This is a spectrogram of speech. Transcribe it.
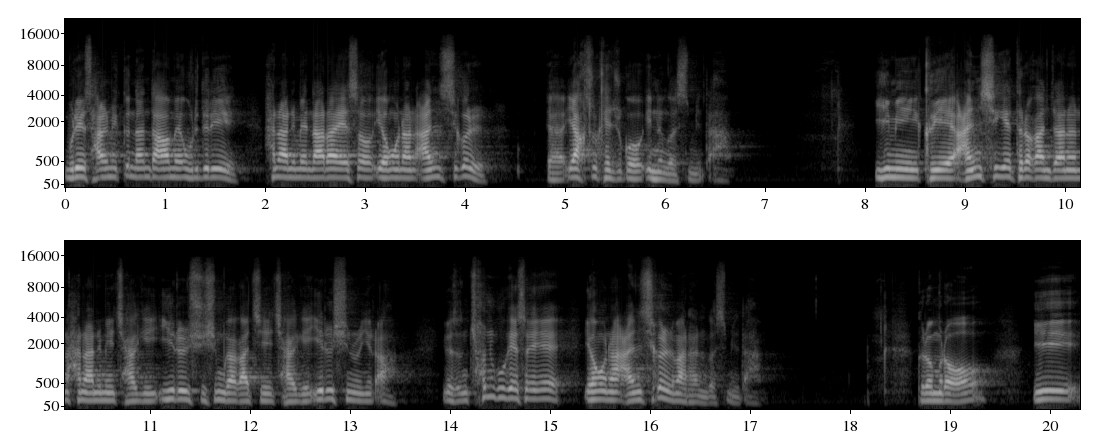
우리의 삶이 끝난 다음에 우리들이 하나님의 나라에서 영원한 안식을 약속해 주고 있는 것입니다. 이미 그의 안식에 들어간 자는 하나님이 자기 일을 쉬심과 같이 자기 일을 쉬느니라. 이것은 천국에서의 영원한 안식을 말하는 것입니다. 그러므로 이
